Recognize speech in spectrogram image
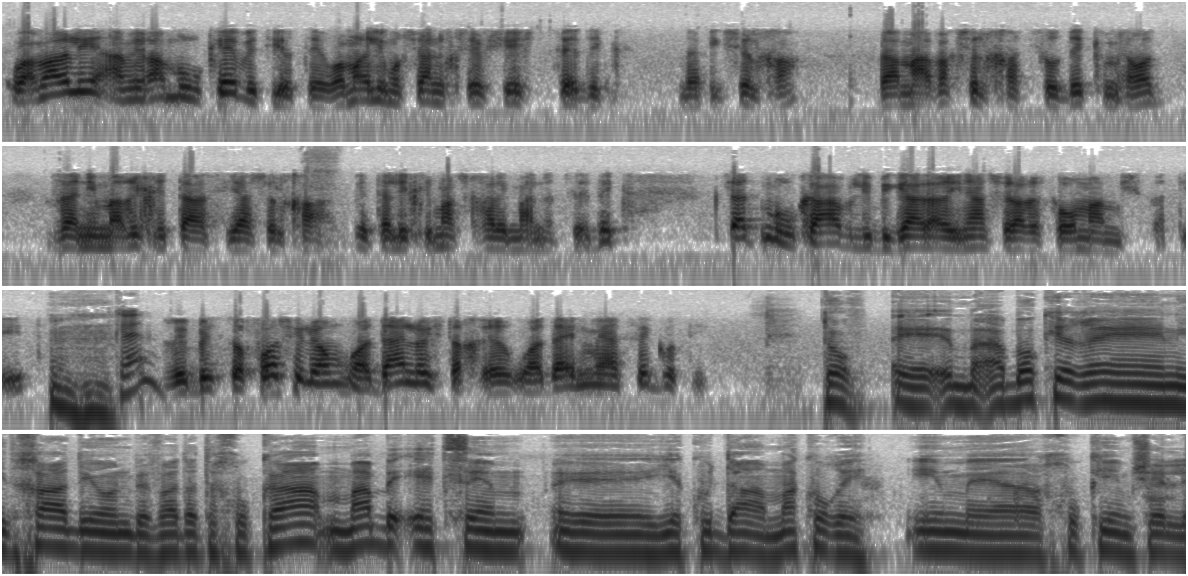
הוא אמר לי אמירה מורכבת יותר, הוא אמר לי, משה, אני חושב שיש צדק בתיק שלך, והמאבק שלך צודק מאוד, ואני מעריך את העשייה שלך ואת הלחימה שלך למען הצדק. קצת מורכב לי בגלל העניין של הרפורמה המשפטית, כן. ובסופו של יום הוא עדיין לא השתחרר, הוא עדיין מייצג אותי. טוב, אה, הבוקר אה, נדחה הדיון בוועדת החוקה, מה בעצם אה, יקודם, מה קורה עם החוקים של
